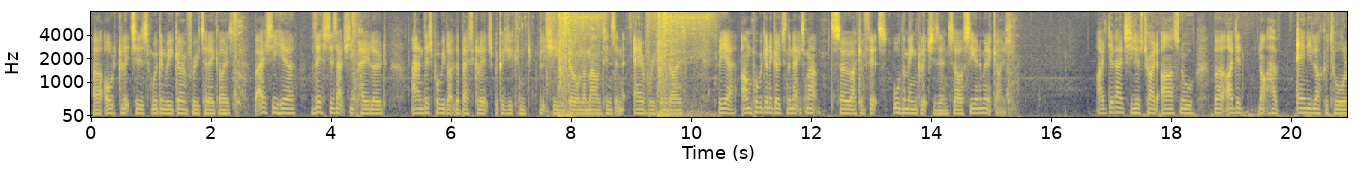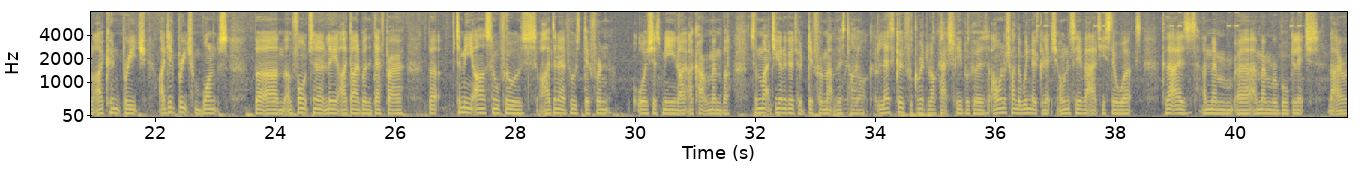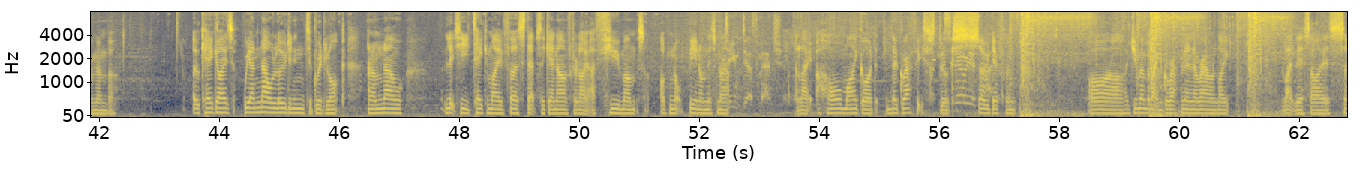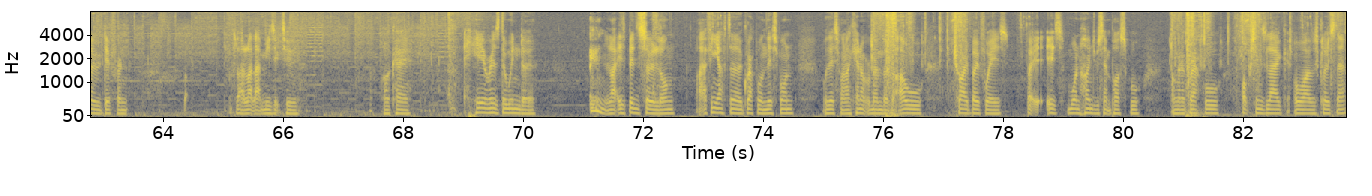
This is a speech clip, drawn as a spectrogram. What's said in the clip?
uh, old glitches we're going to be going through today guys. But as you see here this is actually payload and this is probably like the best glitch because you can literally go on the mountains and everything guys. But yeah i'm probably going to go to the next map so i can fit all the main glitches in. So i'll see you in a minute guys. I did actually just try arsenal but i did not have any luck at all. I couldn't breach i did breach once but um, unfortunately i died by the death barrier. But to me arsenal feels i don't know it feels different or it's just me like I can't remember. So I'm actually going to go to a different map this time. Let's go for gridlock actually because I want to try the window glitch. I want to see if that actually still works because that is a, mem uh, a memorable glitch that I remember. Okay guys we are now loading into gridlock and I'm now literally taking my first steps again after like a few months of not being on this map like oh my god the graphics look so different Oh, do you remember like grappling around like like this? Oh, it's so different. I like that music too. Okay. Here is the window. like it's been so long. I think you have to grapple on this one or this one. I cannot remember, but I will try both ways. But it is 100% possible. I'm gonna grapple. Options lag. Oh, I was close there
